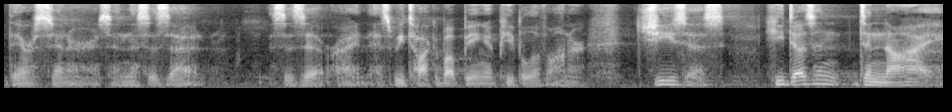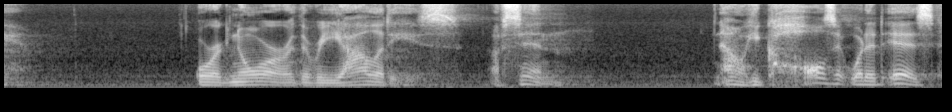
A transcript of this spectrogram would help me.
they are sinners. And this is it. This is it, right? As we talk about being a people of honor, Jesus, he doesn't deny or ignore the realities of sin. No, he calls it what it is,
